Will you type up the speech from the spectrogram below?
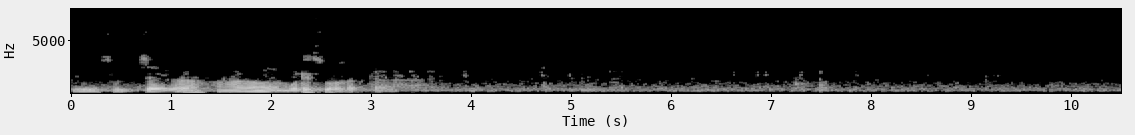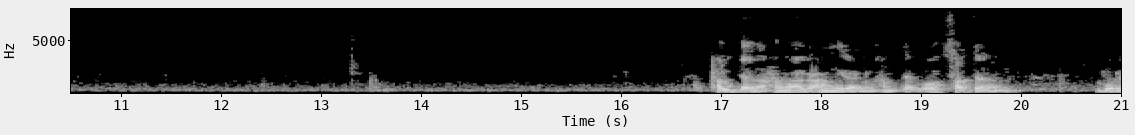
그 숫자가 아, 모래 수와 같다. 한자는 항아강이라는 한자고 사자는 모래.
